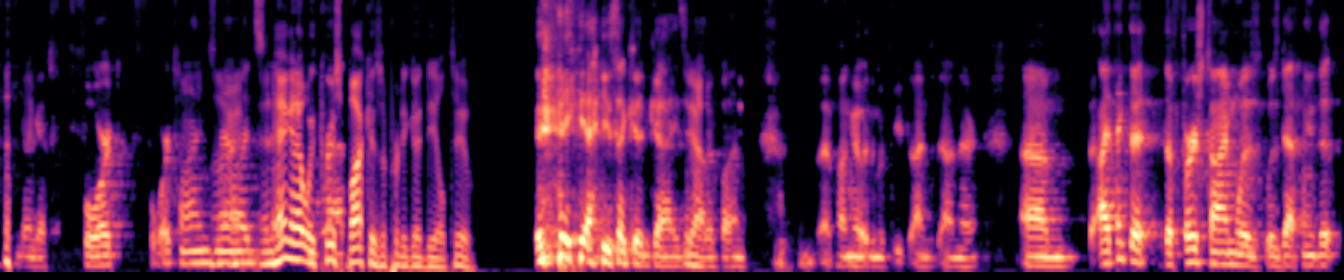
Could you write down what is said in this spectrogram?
I'm gonna guess four four times now. Right. And hanging out with Chris Buck is a pretty good deal too. yeah, he's a good guy. He's a yeah. lot of fun. I've hung out with him a few times down there. Um, I think that the first time was was definitely the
